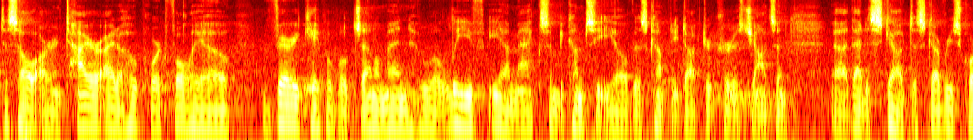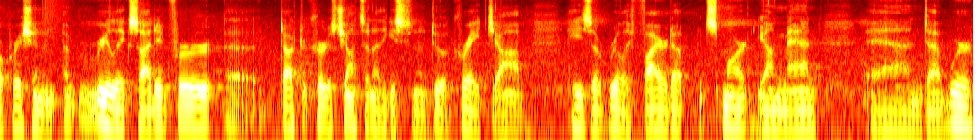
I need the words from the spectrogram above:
to sell our entire Idaho portfolio. Very capable gentleman who will leave EMX and become CEO of this company, Dr. Curtis Johnson. Uh, that is Scout Discoveries Corporation. I'm really excited for uh, Dr. Curtis Johnson. I think he's going to do a great job. He's a really fired up and smart young man and uh, we're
